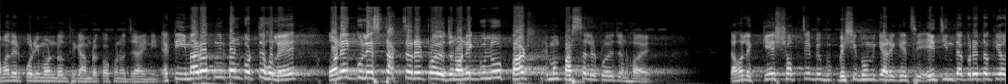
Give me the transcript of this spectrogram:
আমাদের পরিমণ্ডল থেকে আমরা কখনো যাইনি। একটি ইমারত নির্মাণ করতে হলে অনেকগুলো স্ট্রাকচারের প্রয়োজন, অনেকগুলো পার্ট এবং পার্সেলের প্রয়োজন হয়। তাহলে কে সবচেয়ে বেশি ভূমিকা রেখেছে? এই চিন্তা করে তো কেউ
